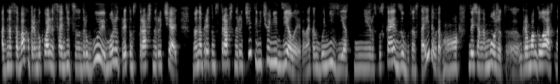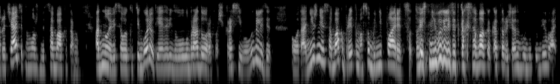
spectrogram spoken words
одна собака прям буквально садится на другую и может при этом страшно рычать, но она при этом страшно рычит и ничего не делает, она как бы не ест, не распускает зубы, она стоит и вот так, то есть она может э, громогласно рычать, это может быть собака там одной одной весовой категории, вот я это видела у лабрадоров, очень красиво выглядит, вот, а нижняя собака при этом особо не парится, то есть не выглядит как собака, которую сейчас будут убивать.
